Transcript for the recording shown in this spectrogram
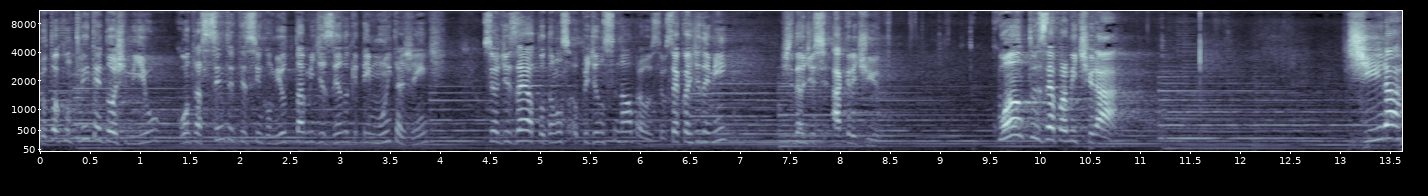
Eu estou com 32 mil contra 135 mil. Está me dizendo que tem muita gente. O Senhor diz: É, eu estou pedindo um sinal para você. Você acredita em mim? Gideão disse: Acredito. Quantos é para me tirar? Tira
